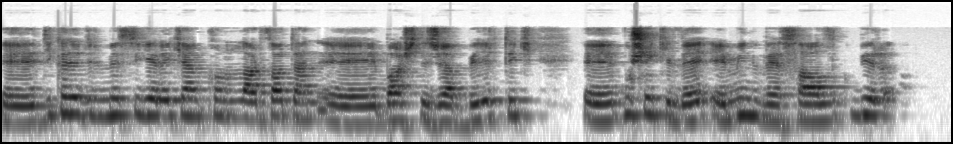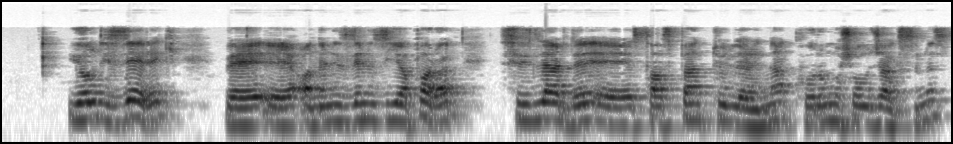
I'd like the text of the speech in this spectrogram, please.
E, dikkat edilmesi gereken konular zaten e, başlıca belirttik. E, bu şekilde emin ve sağlıklı bir yol izleyerek ve e, analizlerinizi yaparak sizler de e, suspend türlerinden korunmuş olacaksınız.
